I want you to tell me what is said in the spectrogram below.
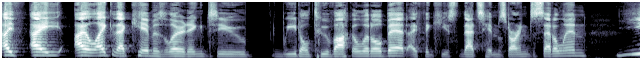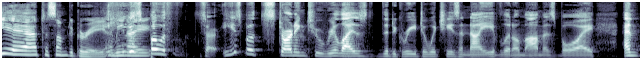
I I I like that Kim is learning to wheedle Tuvok a little bit. I think he's that's him starting to settle in. Yeah, to some degree. I he mean, is I, both. Sorry, he's both starting to realize the degree to which he's a naive little mama's boy, and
